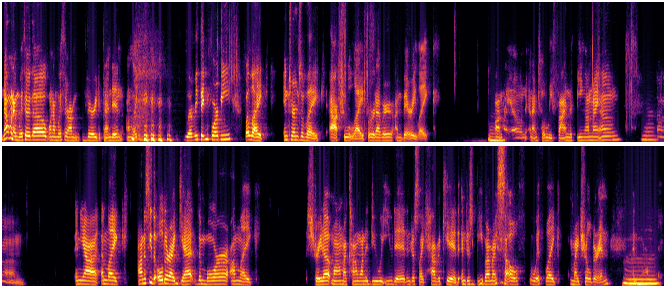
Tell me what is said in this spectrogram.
not when I'm with her though. When I'm with her, I'm very dependent on like do everything for me. But like in terms of like actual life or whatever, I'm very like Mm. on my own, and I'm totally fine with being on my own. yeah. Um, and yeah, and like honestly, the older I get, the more I'm like, straight up, mom, I kind of want to do what you did and just like have a kid and just be by myself with like my children and Mm. like,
